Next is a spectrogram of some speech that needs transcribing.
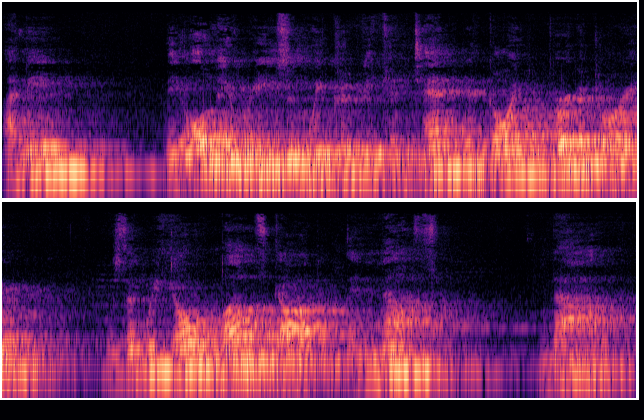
I mean, the only reason we could be content with going to purgatory is that we don't love God enough now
